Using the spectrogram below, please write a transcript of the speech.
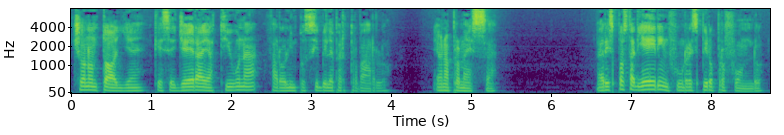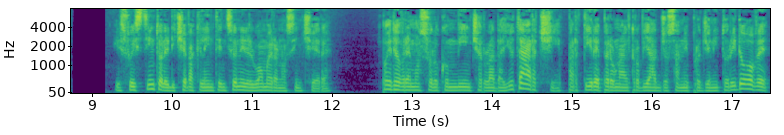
Ciò non toglie che se Gera è a Tiuna farò l'impossibile per trovarlo. È una promessa. La risposta di Erin fu un respiro profondo. Il suo istinto le diceva che le intenzioni dell'uomo erano sincere. Poi dovremo solo convincerlo ad aiutarci, partire per un altro viaggio sanno i progenitori dove,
